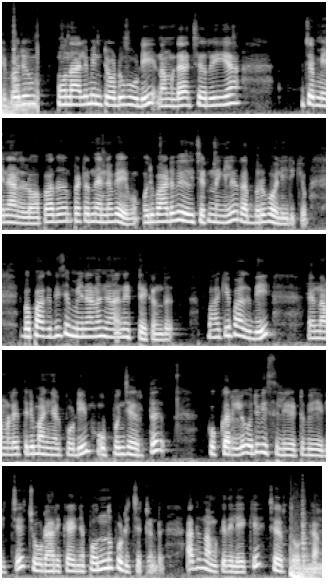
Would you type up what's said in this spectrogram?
ഇപ്പോൾ ഒരു മൂന്നാൽ മിനിറ്റോട് കൂടി നമ്മുടെ ചെറിയ ചെമ്മീനാണല്ലോ. അപ്പോൾ അത് പെട്ടെന്ന് തന്നെ വേവും. ഒരുപാട് വേവിച്ചിട്ടുണ്ടെങ്കിൽ റബ്ബർ പോലെ ഇരിക്കും. ഇപ്പോൾ പകുതി ചെമ്മീനാണ് ഞാൻ ഇട്ടേക്കുന്നത്. ബാക്കി പകുതി നമ്മൾ ഇത്തിരി മഞ്ഞൾപ്പൊടിയും ഉപ്പും ചേർത്ത് കുക്കറിൽ ഒരു വിസിലിട്ട് വേവിച്ച് ചൂടാറി കഴിഞ്ഞപ്പോൾ ഒന്ന് പൊടിച്ചിട്ടുണ്ട്. അത് നമുക്കിതിലേക്ക് ചേർത്ത് കൊടുക്കാം.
